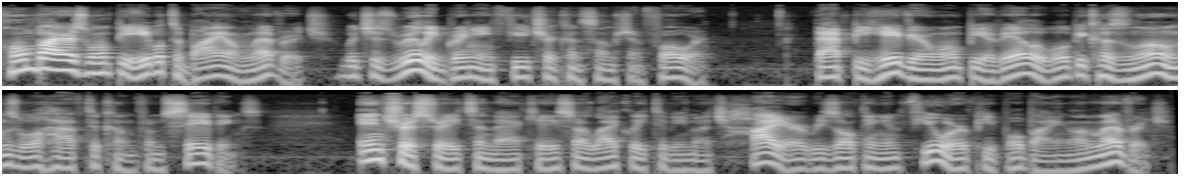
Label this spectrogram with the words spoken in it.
home buyers won't be able to buy on leverage, which is really bringing future consumption forward. That behavior won't be available because loans will have to come from savings. Interest rates in that case are likely to be much higher, resulting in fewer people buying on leverage.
